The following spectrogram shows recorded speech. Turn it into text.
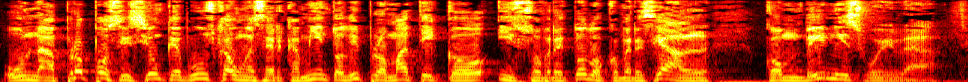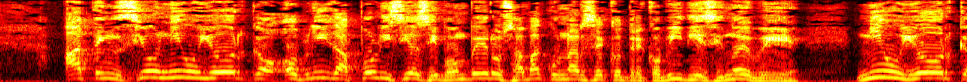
una proposición que busca un acercamiento diplomático y sobre todo comercial con Venezuela. Atención, New York obliga a policías y bomberos a vacunarse contra COVID-19. New York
